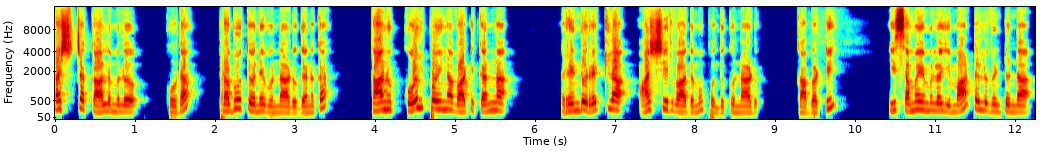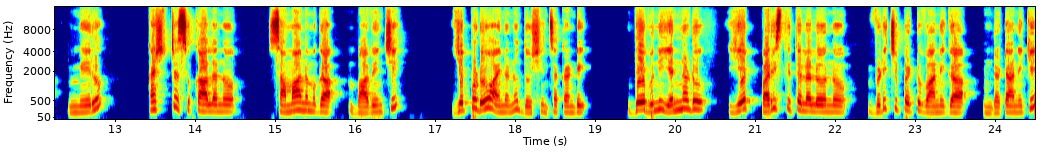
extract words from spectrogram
కష్టకాలములో కూడా ప్రభుతోనే ఉన్నాడు గనుక తాను కోల్పోయిన వాటికన్నా రెండు రెట్ల ఆశీర్వాదము పొందుకున్నాడు. కాబట్టి ఈ సమయంలో ఈ మాటలు వింటున్న మీరు కష్ట సుఖాలను సమానముగా భావించి ఎప్పుడూ ఆయనను దూషించకండి. దేవుని ఎన్నడూ ఏ పరిస్థితులలోనూ విడిచిపెట్టువానిగా ఉండటానికి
